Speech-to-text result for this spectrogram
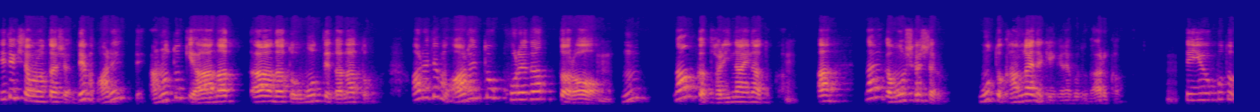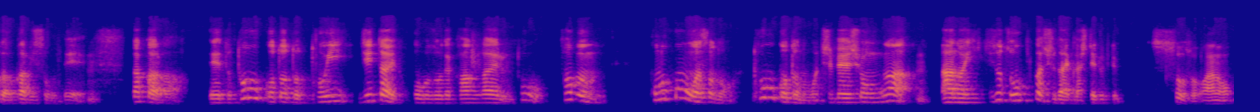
出てきたものに対してはでもあれってあの時ああなああだと思ってたなと。あれでもあれとこれだったら、ん。ん？なんか足りないなとか、うん。あ何かもしかしたらもっと考えなきゃいけないことがあるかも、うん。っていうことが浮かびそうで、うん。だから、えー、と問うことと問い自体の構造で考えると多分この本はその問うことのモチベーションが、うん。あの一つ大きくは主題化してるっていうそうそうあの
